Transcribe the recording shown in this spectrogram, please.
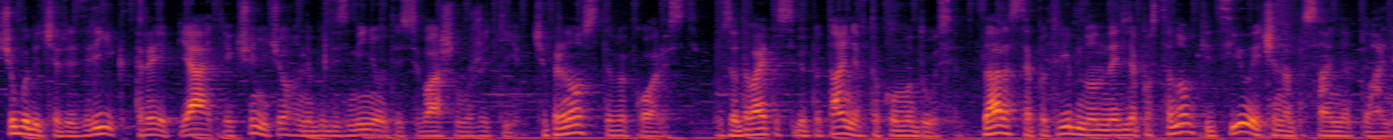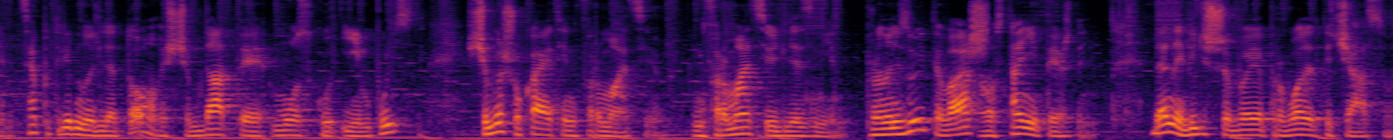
що буде через рік, 3, 5, якщо нічого не буде змінюватись у вашому житті, чи приносите ви користь? Задавайте собі питання в такому дусі. Зараз це потрібно не для постановки цілей чи написання планів. Це потрібно для того, щоб дати мозку імпульс, що ви шукаєте інформацію, інформацію для змін. Проаналізуйте ваш останній тиждень, де найбільше ви проводите часу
